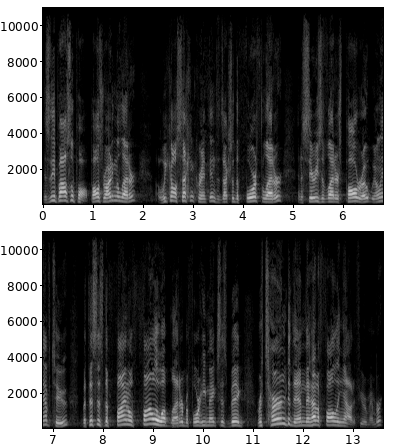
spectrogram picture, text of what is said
This is the Apostle Paul. Paul's writing the letter we call Second Corinthians. It's actually the fourth letter in a series of letters Paul wrote. We only have two, but this is the final follow up letter before he makes his big return to them. They had a falling out, if you remember.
